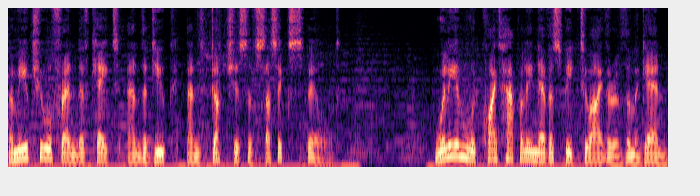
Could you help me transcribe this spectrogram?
a mutual friend of Kate and the Duke and Duchess of Sussex spilled. William would quite happily never speak to either of them again,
